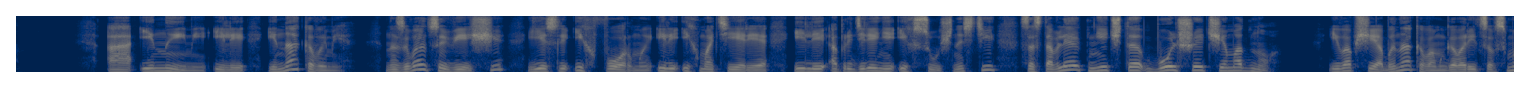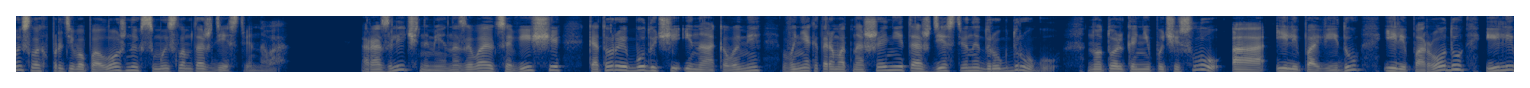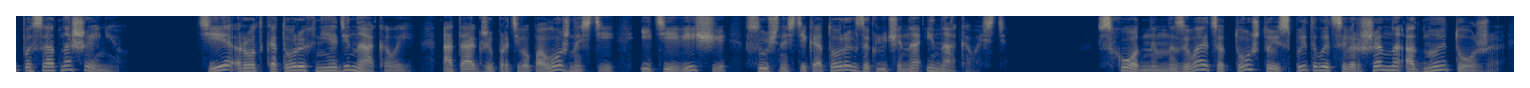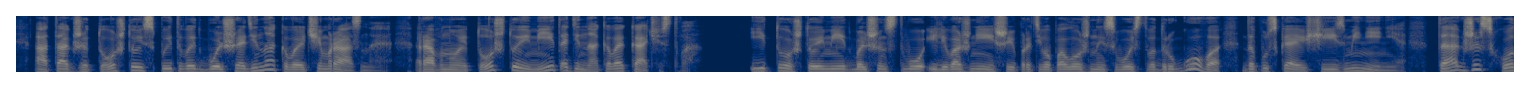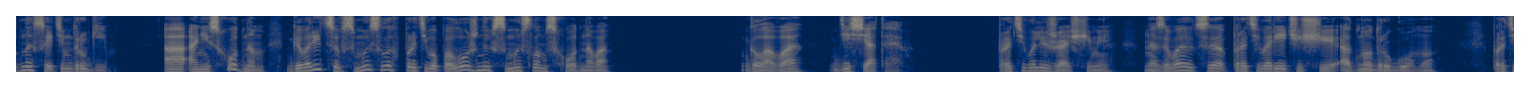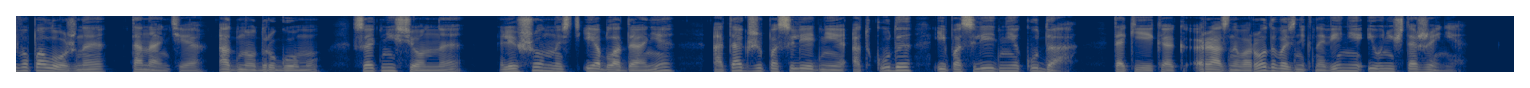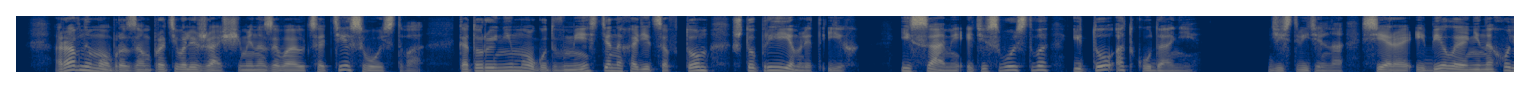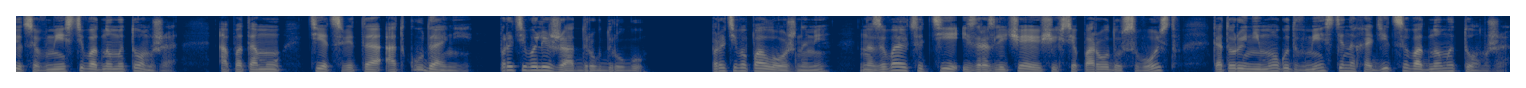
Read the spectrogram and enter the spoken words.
А иными или инаковыми — называются вещи, если их формы или их материя или определение их сущности составляют нечто большее, чем одно. И вообще об инаковом говорится в смыслах противоположных смыслам тождественного. Различными называются вещи, которые, будучи инаковыми, в некотором отношении тождественны друг другу, но только не по числу, а или по виду, или по роду, или по соотношению те, род которых не одинаковый, а также противоположности и те вещи, в сущности которых заключена инаковость. Сходным называется то, что испытывает совершенно одно и то же, а также то, что испытывает больше одинаковое, чем разное, равно и то, что имеет одинаковое качество. И то, что имеет большинство или важнейшие противоположные свойства другого, допускающие изменения, также сходно с этим другим а о несходном говорится в смыслах, противоположных смыслам сходного. Глава 10. Противолежащими называются противоречащие одно другому, противоположное, тонантия, одно другому, соотнесенное, лишенность и обладание, а также последнее откуда и последнее куда, такие как разного рода возникновение и уничтожение. Равным образом противолежащими называются те свойства, которые не могут вместе находиться в том, что приемлет их, и сами эти свойства, и то, откуда они. Действительно, серое и белое не находятся вместе в одном и том же, а потому те цвета, откуда они, противолежат друг другу. Противоположными называются те из различающихся по роду свойств, которые не могут вместе находиться в одном и том же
